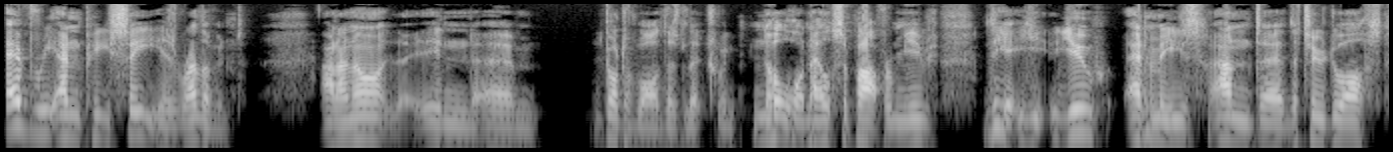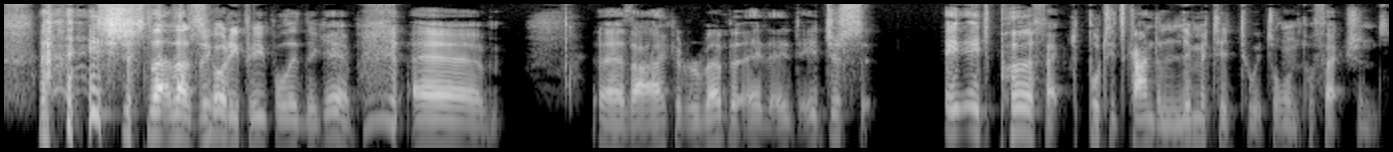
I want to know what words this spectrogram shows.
every NPC is relevant. And I know in um, God of War, there's literally no one else apart from you, the you enemies and uh, the two dwarfs. it's just that that's the only people in the game um, uh, that I can remember. It it, it just it, it's perfect, but it's kind of limited to its own perfections.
